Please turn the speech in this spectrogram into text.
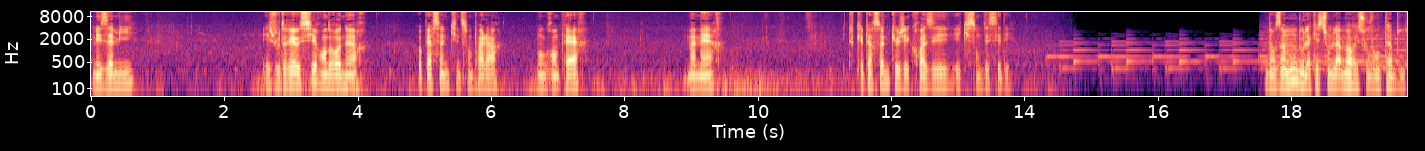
mes amis. Et je voudrais aussi rendre honneur aux personnes qui ne sont pas là, mon grand-père, ma mère, toutes les personnes que j'ai croisées et qui sont décédées. Dans un monde où la question de la mort est souvent taboue,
